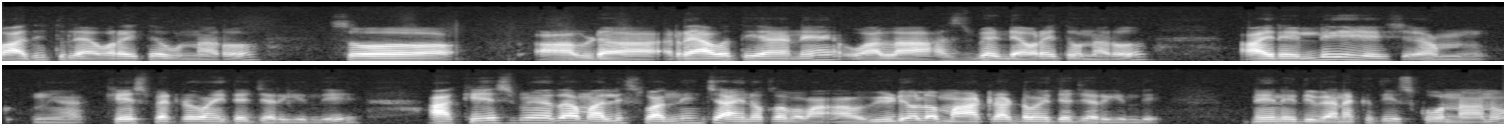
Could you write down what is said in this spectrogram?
బాధితులు ఎవరైతే ఉన్నారో సో ఆవిడ రేవతి అనే వాళ్ళ హస్బెండ్ ఎవరైతే ఉన్నారో ఆయన వెళ్ళి కేసు పెట్టడం అయితే జరిగింది. ఆ కేసు మీద మళ్ళీ స్పందించి ఆయన ఒక వీడియోలో మాట్లాడడం అయితే జరిగింది. నేను ఇది వెనక్కి తీసుకున్నాను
